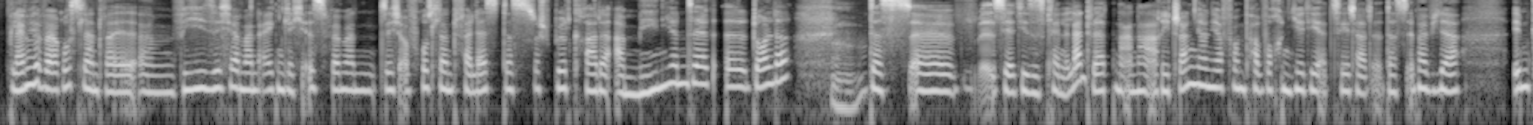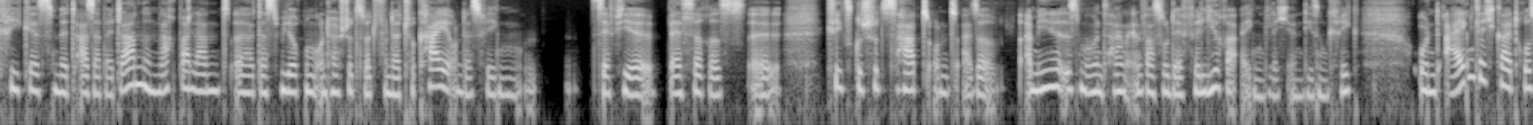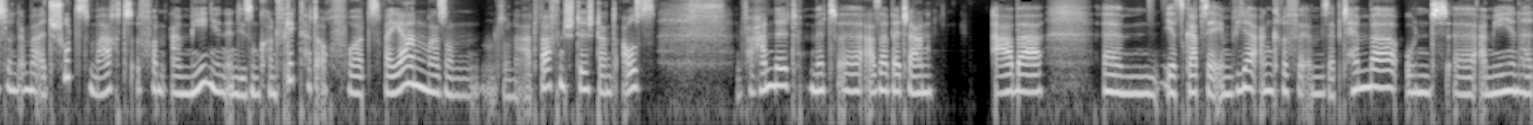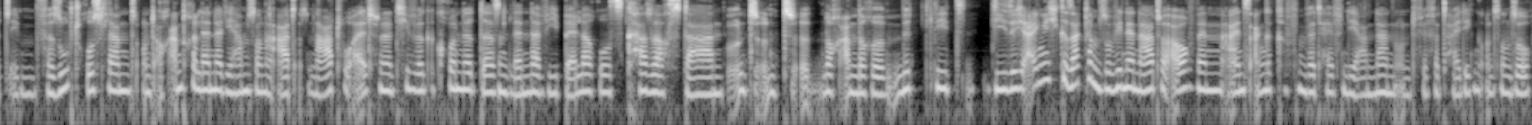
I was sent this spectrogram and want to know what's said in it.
Bleiben wir bei Russland, weil ähm, wie sicher man eigentlich ist, wenn man sich auf Russland verlässt, das spürt gerade Armenien sehr äh, dolle. Mhm. Das äh, ist ja dieses kleine Land. Wir hatten Anna Aridjanjan ja vor ein paar Wochen hier, die erzählt hat, dass immer wieder im Krieg ist mit Aserbaidschan, einem Nachbarland, äh, das wiederum unterstützt wird von der Türkei und deswegen sehr viel besseres äh, Kriegsgeschütz hat. Und also Armenien ist momentan einfach so der Verlierer eigentlich in diesem Krieg. Und eigentlich galt Russland immer als Schutzmacht von Armenien in diesem Konflikt, hat auch vor zwei Jahren mal so, ein, so eine Art Waffenstillstand aus verhandelt mit äh, Aserbaidschan. Aber Ähm, jetzt gab es ja eben wieder Angriffe im September und äh, Armenien hat eben versucht, Russland und auch andere Länder, die haben so eine Art NATO-Alternative gegründet. Da sind Länder wie Belarus, Kasachstan und, und äh, noch andere Mitglied, die sich eigentlich gesagt haben, so wie in der NATO auch, wenn eins angegriffen wird, helfen die anderen und wir verteidigen uns und so.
